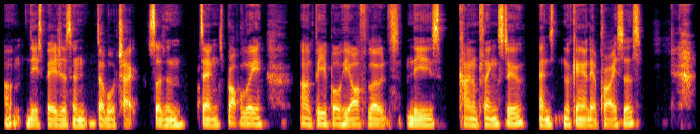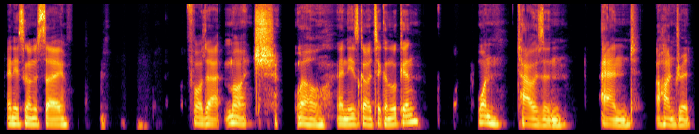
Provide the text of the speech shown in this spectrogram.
um, these pages and double check certain things. properly. um, people he offloads these kind of things to, and looking at their prices, and he's going to say for that much. Well, and he's going to take a look in. One thousand and a hundred.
